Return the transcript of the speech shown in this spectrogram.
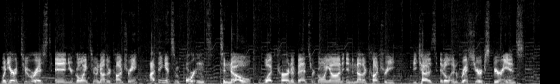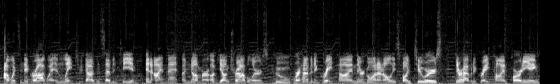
When you're a tourist and you're going to another country, I think it's important to know what current events are going on in another country because it'll enrich your experience I went to Nicaragua in late 2017 and I met a number of young travelers who were having a great time. They were going on all these fun tours. They were having a great time partying.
